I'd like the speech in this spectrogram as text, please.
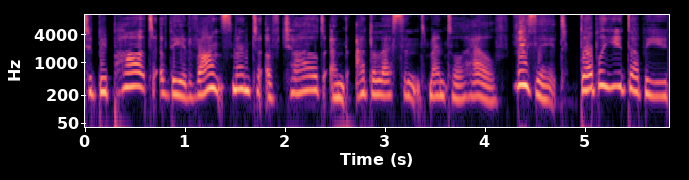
To be part of the advancement of child and adolescent mental health, visit www.acamh.org.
